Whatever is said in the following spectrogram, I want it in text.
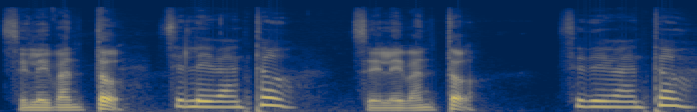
Se levantó. Se levantó. Se levantó. Se levantó.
